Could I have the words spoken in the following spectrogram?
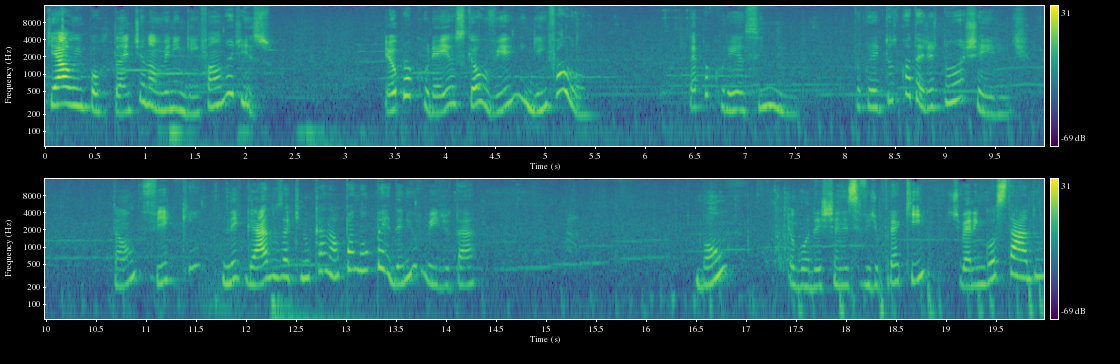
Que é algo importante, eu não vi ninguém falando disso. Eu procurei os que eu vi e ninguém falou. Até procurei assim. Procurei tudo quanto a gente não achei, gente. Então fiquem ligados aqui no canal para não perderem o vídeo, tá? Bom, eu vou deixando esse vídeo por aqui. Se tiverem gostado,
